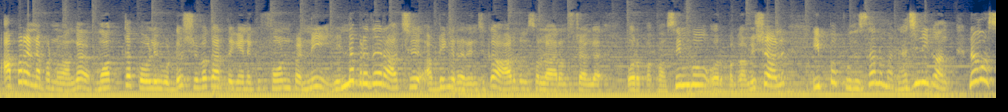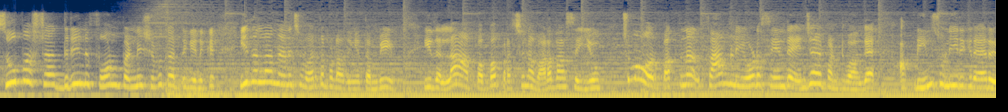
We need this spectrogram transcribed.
அப்புறம் என்ன பண்ணுவாங்க? மொத்த கோலிவுட் சிவகார்த்திகேயனுக்கு ஃபோன் பண்ணி என்ன பிரதர் ஆச்சு? அப்படிங்கிற ரேஞ்சுக்கு ஆறுதல் சொல்ல ஆரம்பிச்சிட்டாங்க. ஒரு பக்கம் சிம்பு ஒரு பக்கம் விஷால். இப்ப புதுசா நம்ம ரஜினிகாந்த் நம்ம சூப்பர் ஸ்டார் திடீர்னு ஃபோன் பண்ணி சிவகார்த்திகேயனுக்கு இதெல்லாம் நினைச்சு வருத்தப்படாதீங்க தம்பி. இதெல்லாம் அப்பப்போ பிரச்சனை வரதான் செய்யும். சும்மா ஒரு பத்து நாள் ஃபேமிலியோட சேர்ந்து என்ஜாய் பண்ணிட்டு வாங்க அப்படின்னு சொல்லியிருக்கிறாரு.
